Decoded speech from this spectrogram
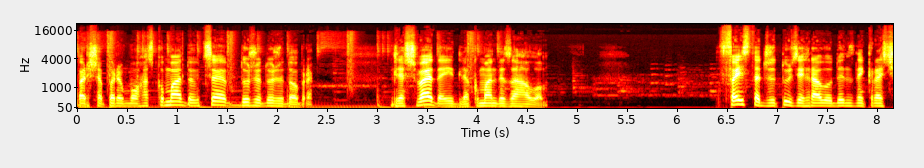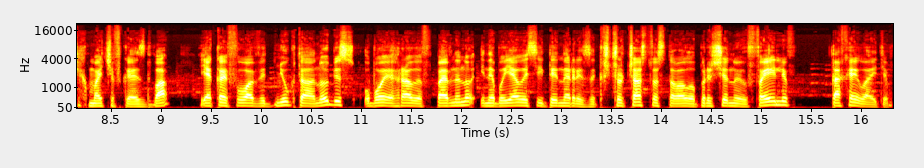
Перша перемога з командою це дуже-дуже добре для Шведа і для команди загалом. Фейс та G2 зіграли один з найкращих матчів КС2. Я кайфував від Нюк та Анубіс, обоє грали впевнено і не боялися йти на ризик, що часто ставало причиною фейлів та хайлайтів.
